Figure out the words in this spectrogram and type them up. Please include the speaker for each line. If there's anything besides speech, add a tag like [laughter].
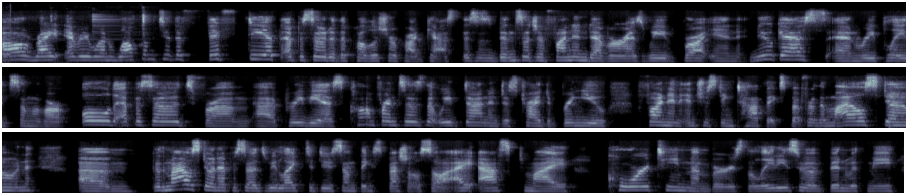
Speaker 1: All right, everyone, welcome to the 50th episode of the Publish Her podcast. This has been such a fun endeavor as we've brought in new guests and replayed some of our old episodes from uh, previous conferences that we've done and just tried to bring you fun and interesting topics. But for the milestone, um, for the milestone episodes, we like to do something special. So I asked my core team members, the ladies who have been with me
